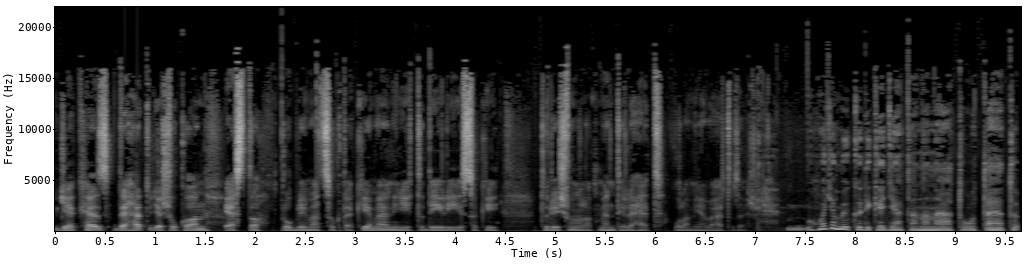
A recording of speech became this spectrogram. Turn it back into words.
ügyekhez, de hát ugye sokan ezt a problémát szokták kiemelni, itt a déli-északi törésvonalak mentén lehet valamilyen változás. Hogyan működik egyáltalán a NATO? Tehát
